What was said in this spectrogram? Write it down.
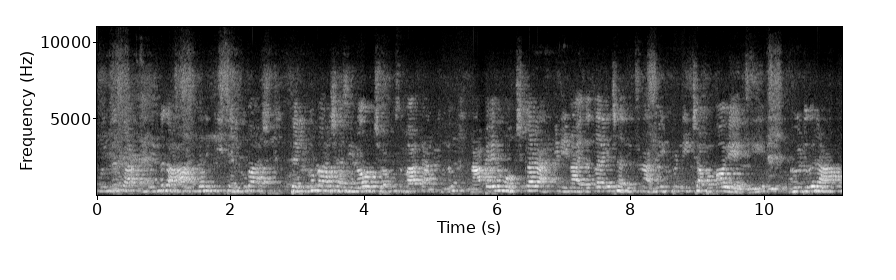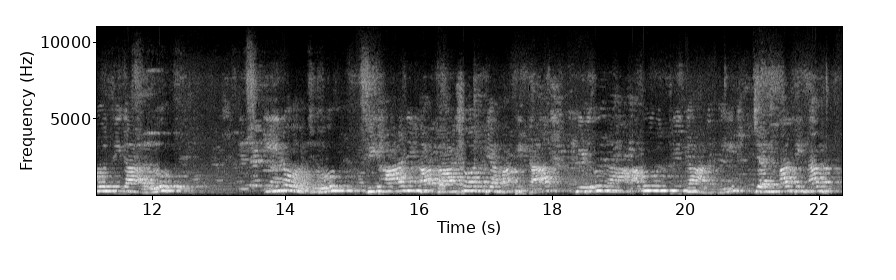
ముందుగా ముందుగా అందరికీ తెలుగు భాష తెలుగు భాష దినోత్సవం శుభాకాంక్షలు. నా పేరు మోక్షకారానికి నేను ఐదో తరగతి చదువుతున్నాను. ఇప్పుడు నేను చెప్పబోయేది గుడుగు రామూర్తి గారు. ఈరోజు విహారిక భాషోద్యమ పిత గుడుగు రామూర్తి గారి జన్మదినం.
